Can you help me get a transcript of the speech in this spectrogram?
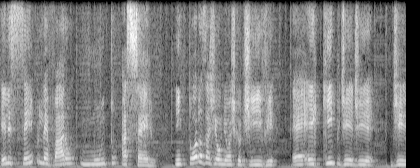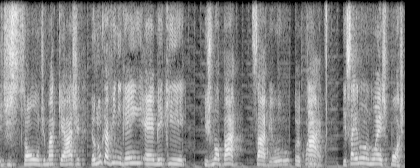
Eles sempre levaram muito a sério. Em todas as reuniões que eu tive, é, equipe de, de, de, de som, de maquiagem, eu nunca vi ninguém é, meio que esnobar, sabe? O, o- ah, isso aí não, não é esporte.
